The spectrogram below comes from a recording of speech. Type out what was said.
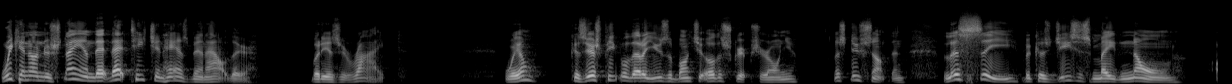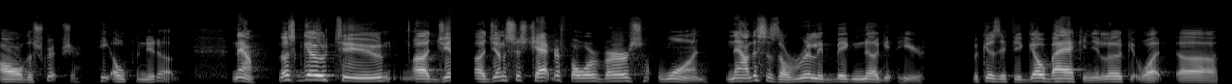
we can understand that that teaching has been out there. But is it right? Well, because there's people that'll use a bunch of other scripture on you. Let's do something. Let's see, because Jesus made known all the scripture, He opened it up. Now, let's go to uh, Gen- uh, Genesis chapter 4, verse 1. Now, this is a really big nugget here, because if you go back and you look at what uh,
